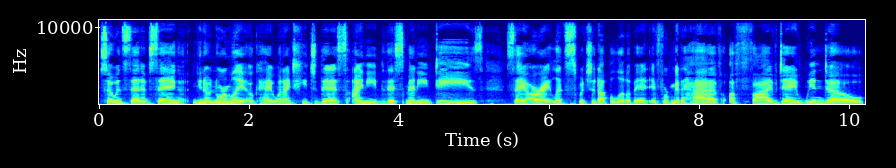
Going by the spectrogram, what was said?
So instead of saying, you know, normally, okay, when I teach this, I need this many days, say, all right, let's switch it up a little bit. If we're going to have a five day window,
